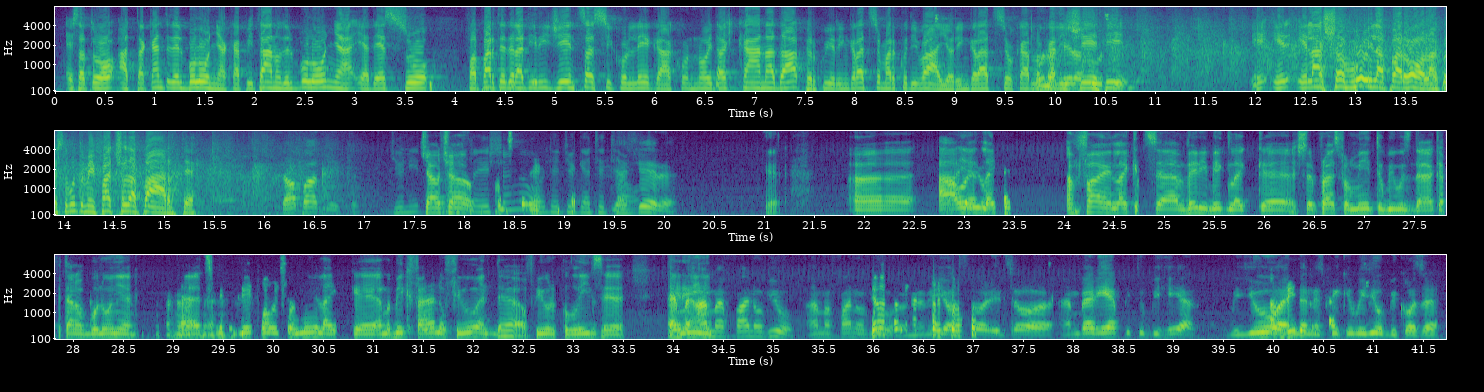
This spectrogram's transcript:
è stato attaccante del Bologna, capitano del Bologna e adesso fa parte della dirigenza, si collega con noi dal Canada, per cui ringrazio Marco Di Vaio, ringrazio Carlo Buonasera Caliceti e, e- e lascio a voi la parola, a questo punto mi faccio da parte. Ciao Patrick, Do you need Ciao, ciao. translation or did you get it all? piacere. uh, How I, are you? like I'm fine. Like it's a very big like uh, surprise for me to be with the Capitan of Bologna. Uh, it's a great moment for me. Like uh, I'm a big fan of you and uh, of your colleagues. Uh, I'm, really- I'm a fan of you. I'm a fan of you and your story. So uh, I'm very happy to be here with you I'm and really then speaking with you because uh,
